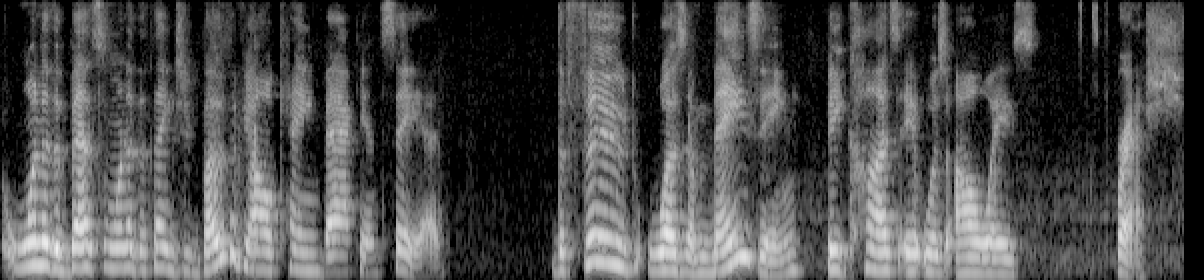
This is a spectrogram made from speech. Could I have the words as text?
one of the best, one of the things you both of y'all came back and said the food was amazing because it was always fresh.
